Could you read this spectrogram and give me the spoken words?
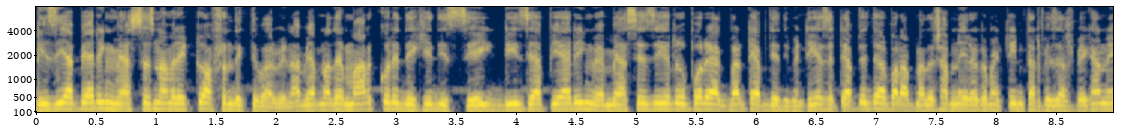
ডিজি অ্যাপিয়ারিং মেসেজ নামের একটু অপশন দেখতে পারবেন। আমি আপনাদের মার্ক করে দেখিয়ে দিচ্ছি, এই ডিজি অ্যাপিয়ারিং মেসেজের উপরে একবার ট্যাপ দিয়ে দিবেন, ঠিক আছে? ট্যাপ দিয়ে দেওয়ার পর আপনাদের সামনে এরকম একটা ইন্টারফেস আসবে। এখানে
